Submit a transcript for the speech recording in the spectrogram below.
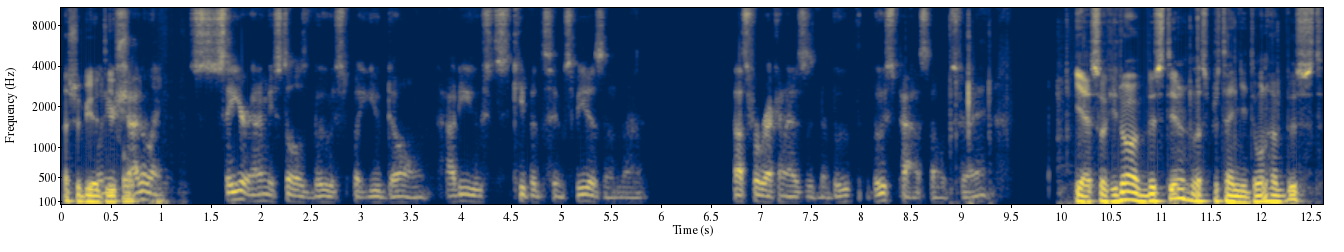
That should be your When you're shadowing, say your enemy still has boost, but you don't. How do you keep it the same speed as them then? That's for recognizing the boost boost pass helps, right? Yeah, so if you don't have boost here, let's pretend you don't have boost.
